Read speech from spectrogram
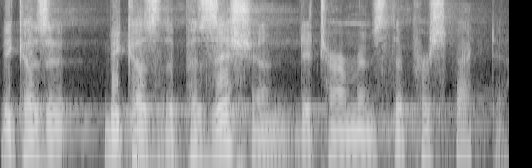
Because, it, because the position determines the perspective.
